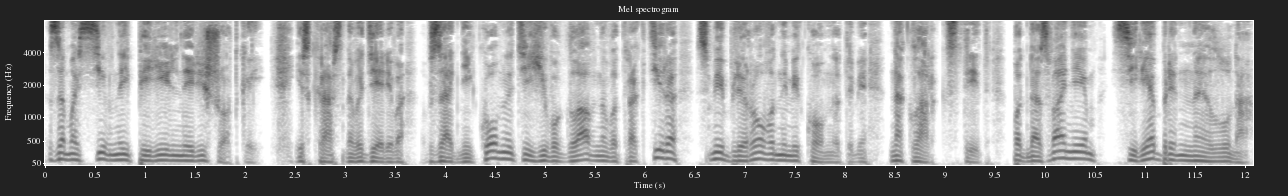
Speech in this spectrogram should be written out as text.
за массивной перильной решеткой из красного дерева в задней комнате его главного трактира с меблированными комнатами на Кларк-стрит под названием «Серебряная луна».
